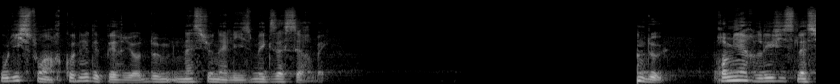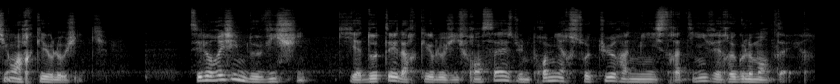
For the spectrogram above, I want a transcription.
où l'histoire connaît des périodes de nationalisme exacerbé. 2. Première législation archéologique. C'est le régime de Vichy qui a doté l'archéologie française d'une première structure administrative et réglementaire.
